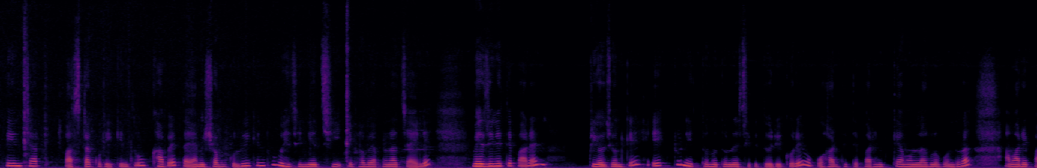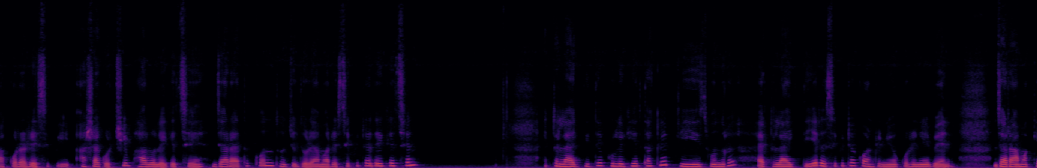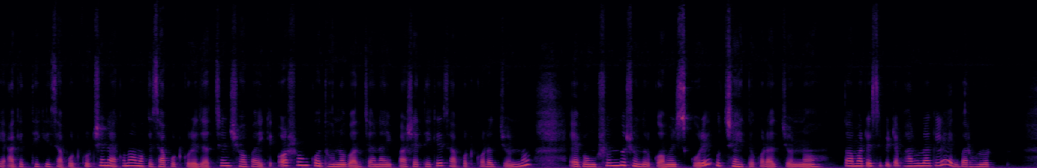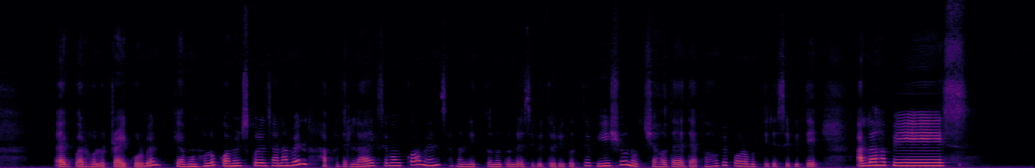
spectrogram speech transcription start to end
তিন, চার, পাঁচটা করে কিন্তু খাবে, তাই আমি সবগুলোই কিন্তু ভেজে নিয়েছি। এভাবে আপনারা চাইলে ভেজে নিতে পারেন। প্রিয়জনকে একটু নিত্য নতুন রেসিপি তৈরি করে উপহার দিতে পারেন। কেমন লাগল বন্ধুরা? আমার এই পাকোড়ার রেসিপি আশা করছি ভালো লেগেছে। যারা এতক্ষণ ধৈর্য ধরে আমার রেসিপিটা দেখেছেন একটা লাইক দিতে ভুলে গিয়ে থাকলে প্লিজ বন্ধুরা একটা লাইক দিয়ে রেসিপিটা কন্টিনিউ করে নেবেন। যারা আমাকে আগের থেকে সাপোর্ট করছেন এখনও আমাকে সাপোর্ট করে যাচ্ছেন, সবাইকে অসংখ্য ধন্যবাদ জানাই পাশে থেকে সাপোর্ট করার জন্য এবং সুন্দর সুন্দর কমেন্টস করে উৎসাহিত করার জন্য। তো আমার রেসিপিটা ভালো লাগলে একবার হলো একবার হলো ট্রাই করবেন, কেমন হলো কমেন্টস করে জানাবেন। আপনাদের লাইকস এবং কমেন্টস আমার নিত্য নতুন রেসিপি তৈরি করতে ভীষণ উৎসাহ দেয়। দেখা হবে পরবর্তী রেসিপিতে আল্লাহ হাফিজ।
